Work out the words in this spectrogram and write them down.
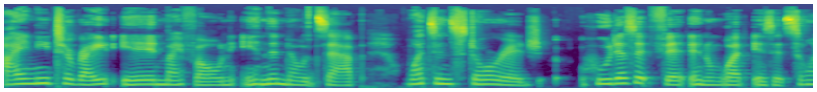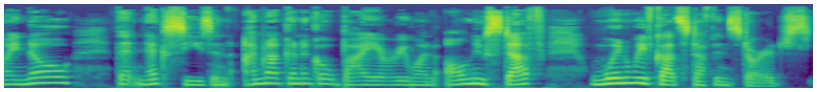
I need to write in my phone in the Notes app what's in storage, who does it fit, and what is it. So I know that next season I'm not going to go buy everyone all new stuff when we've got stuff in storage.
